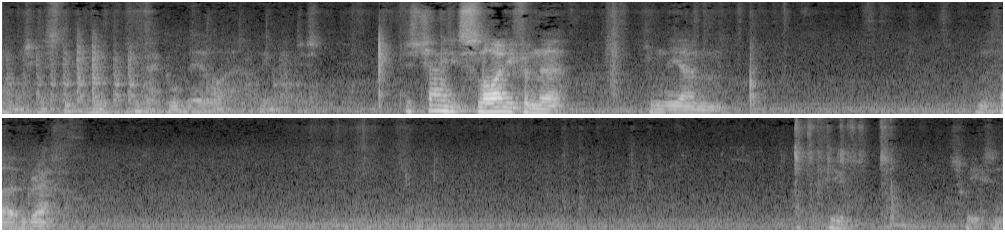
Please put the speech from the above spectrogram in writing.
I'm just going to stick put back up there I think. Just, just change it slightly from the from the um from the photograph. A few tweaks and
